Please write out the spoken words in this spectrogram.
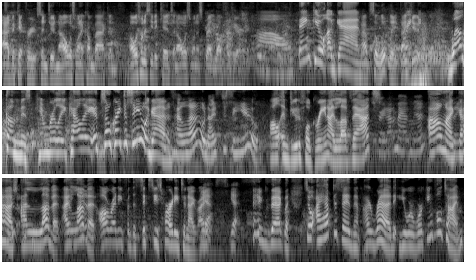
advocate for St. Jude. And I always want to come back and I always want to see the kids and I always want to spread love for here. Oh, thank you again. Absolutely. Thank you. Welcome, Miss Kimberly Kelly. It's so great to see you again. Hello, nice to see you. All in beautiful green. I love that. Straight out of Mad Men. Oh my Thank gosh, you. I love it. I Thank love you. it. All ready for the 60s party tonight, right? Yes, yes. Exactly. So I have to say that I read you were working full time,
